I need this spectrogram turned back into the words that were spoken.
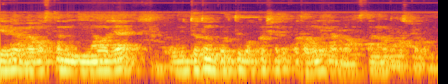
যেভাবে ব্যবস্থা নেওয়া যায় ঊর্ধ্বতন কর্তৃপক্ষের সাথে কথা বলে তার ব্যবস্থা নেওয়ার চেষ্টা করব।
